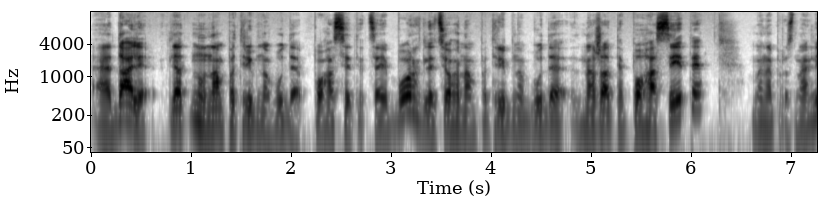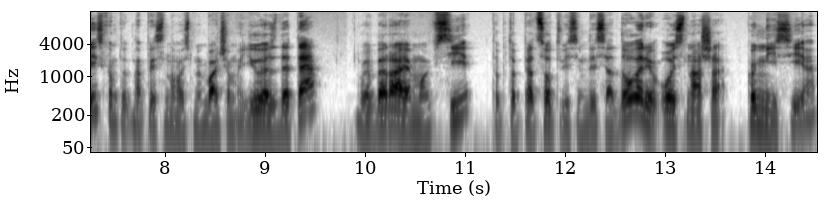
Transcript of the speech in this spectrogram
Е, далі, для, ну, нам потрібно буде погасити цей борг. Для цього нам потрібно буде нажати погасити. У мене просто на англійському тут написано: ось ми бачимо USDT. Вибираємо всі, тобто 580 доларів. Ось наша комісія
